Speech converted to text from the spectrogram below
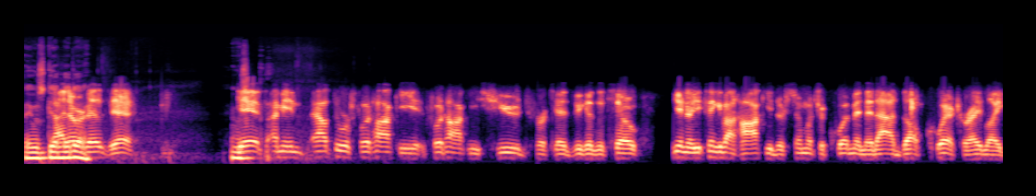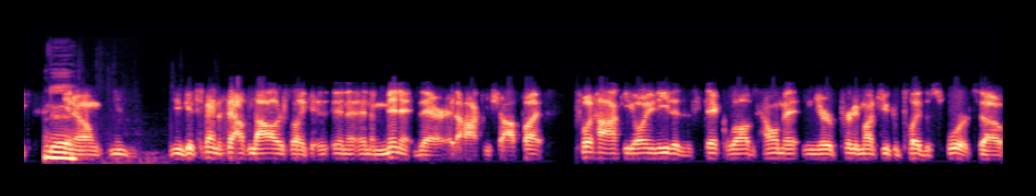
they was I getting know it. it up. is. Yeah. It was- Yeah, I mean, outdoor foot hockey, foot hockey's huge for kids because it's so. You know, you think about hockey. There's so much equipment; it adds up quick, right? Like, yeah. you know, you, you could spend a thousand dollars like in a, in a minute there at a hockey shop. But foot hockey, all you need is a stick, gloves, helmet, and you're pretty much you can play the sport. So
